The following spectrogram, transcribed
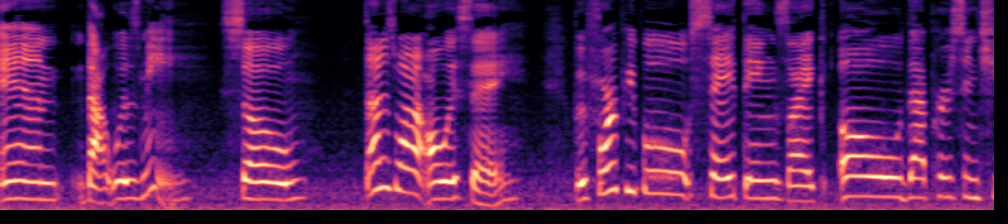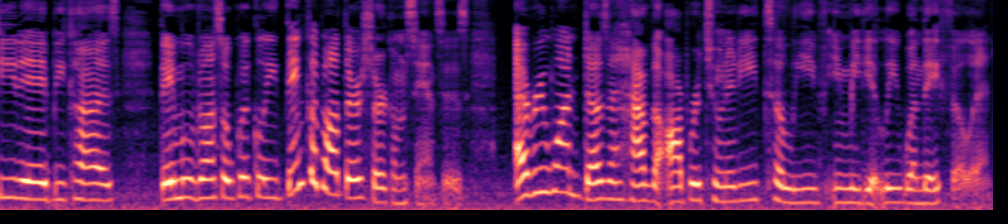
And that was me. So that is why I always say before people say things like, oh, that person cheated because they moved on so quickly, think about their circumstances. Everyone doesn't have the opportunity to leave immediately when they feel it.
